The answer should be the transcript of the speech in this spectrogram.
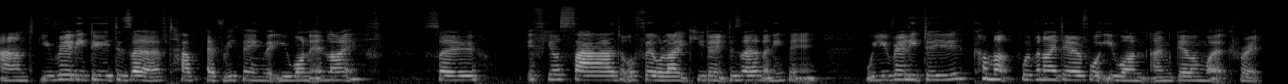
and you really do deserve to have everything that you want in life. So if you're sad or feel like you don't deserve anything, well you really do come up with an idea of what you want and go and work for it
